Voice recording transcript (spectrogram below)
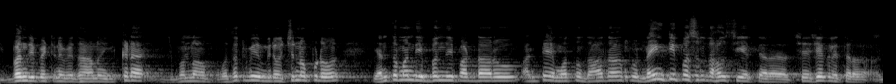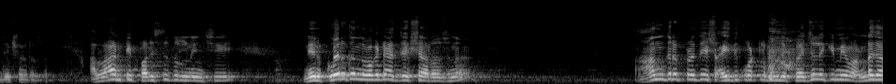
ఇబ్బంది పెట్టిన విధానం ఇక్కడ మొన్న మొదటి మీరు మీరు వచ్చినప్పుడు ఎంతమంది ఇబ్బంది పడ్డారు అంటే మొత్తం దాదాపు నైంటీ పర్సెంట్ హౌస్ ఎత్తారు చేతులు ఎత్తారు అధ్యక్ష రోజున. అలాంటి పరిస్థితుల నుంచి నేను కోరుకుంది ఒకటే అధ్యక్ష రోజున ఆంధ్రప్రదేశ్ ఐదు కోట్ల మంది ప్రజలకి మేము అండగా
